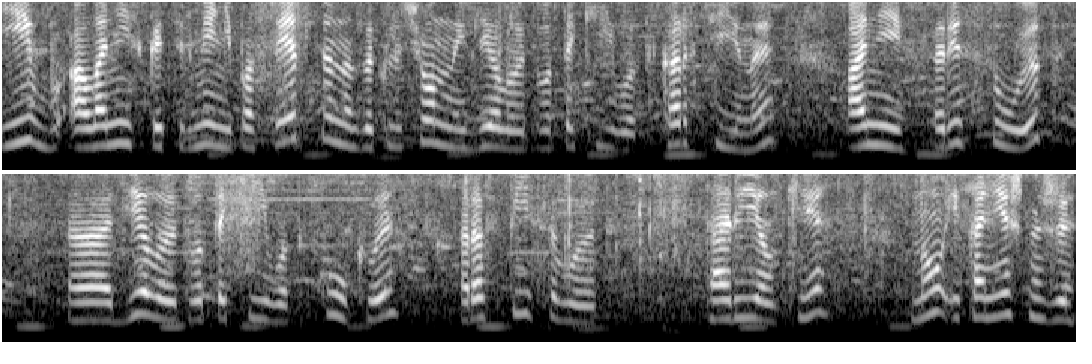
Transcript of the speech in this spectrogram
И в аланийской тюрьме непосредственно заключенные делают вот такие вот картины. Они рисуют, э, делают вот такие вот куклы, расписывают тарелки. Ну и, конечно же,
